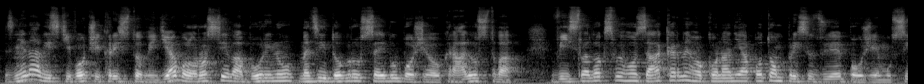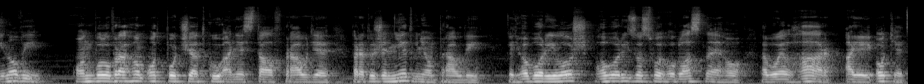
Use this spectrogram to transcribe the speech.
Z nenávisti voči Kristovi diabol rozsieva burinu medzi dobrú sejbu Božieho kráľovstva. Výsledok svojho zákerného konania potom prisudzuje Božiemu synovi. On bol vrahom od počiatku a nestal v pravde, pretože nie v ňom pravdy. Keď hovorí lož, hovorí zo svojho vlastného, lebo je lhár a jej otec,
